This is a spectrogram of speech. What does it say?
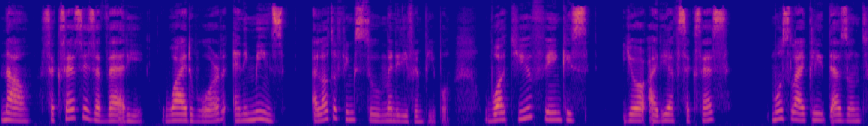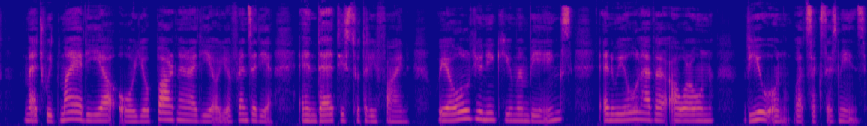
Now, success is a very wide word and it means a lot of things to many different people. What you think is your idea of success most likely doesn't match with my idea or your partner idea or your friend's idea and that is totally fine. We are all unique human beings and we all have a, our own view on what success means.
